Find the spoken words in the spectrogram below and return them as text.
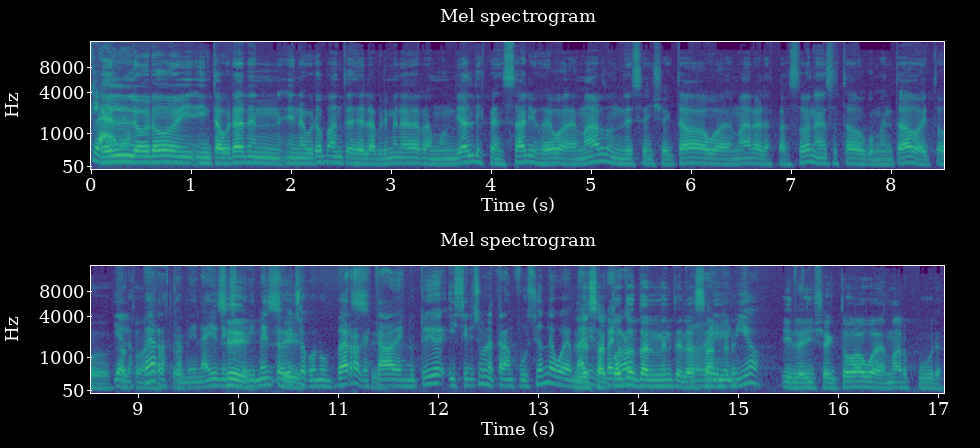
Él logró instaurar en, Europa antes de la Primera Guerra Mundial dispensarios de agua de mar donde se inyectaba agua de mar a las personas, eso está documentado y todo. Y a los perros también, hay un experimento hecho con un perro que estaba desnutrido y se le hizo una transfusión de agua de mar. Le sacó totalmente la sangre y le inyectó agua de mar pura.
